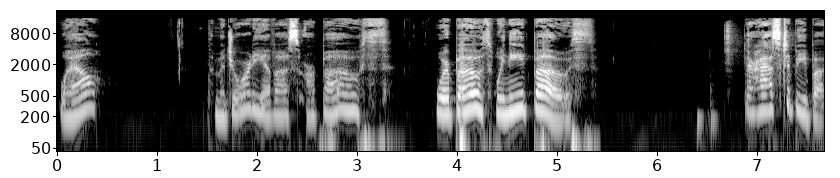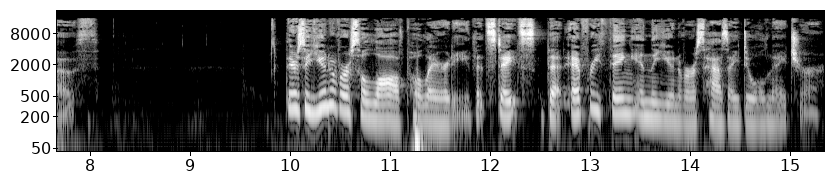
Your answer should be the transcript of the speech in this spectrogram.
Well, the majority of us are both. We're both. We need both. There has to be both. There's a universal law of polarity that states that everything in the universe has a dual nature.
